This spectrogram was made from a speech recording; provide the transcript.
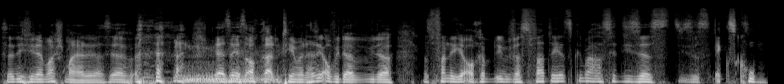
ist ja nicht wie der Maschmeier, der das ja, der ist ja jetzt auch gerade ein Thema. Das hat ja auch wieder, wieder, das fand ich auch, was hat er jetzt gemacht? Hast du dieses, dieses Excum?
